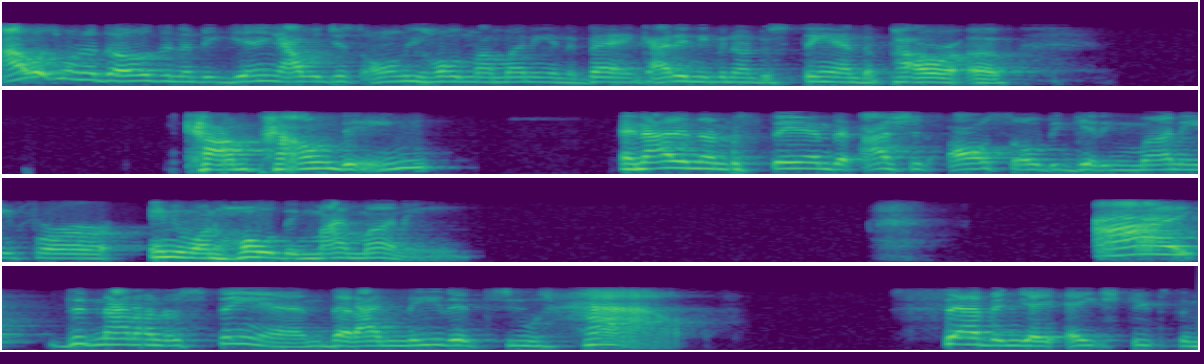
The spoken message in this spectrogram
I was one of those in the beginning, I would just only hold my money in the bank. I didn't even understand the power of compounding. And I didn't understand that I should also be getting money for anyone holding my money. I did not understand that I needed to have seven, yea, eight streams of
